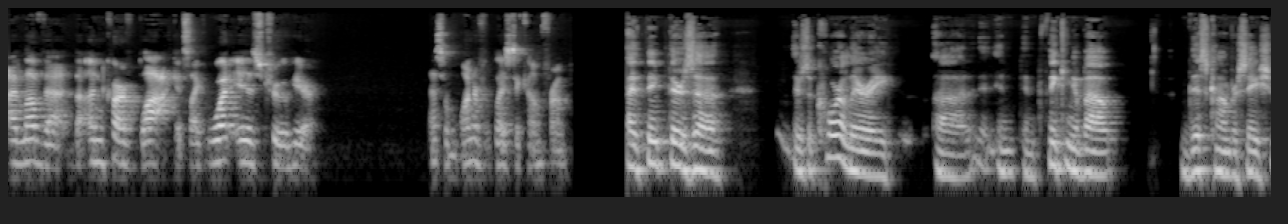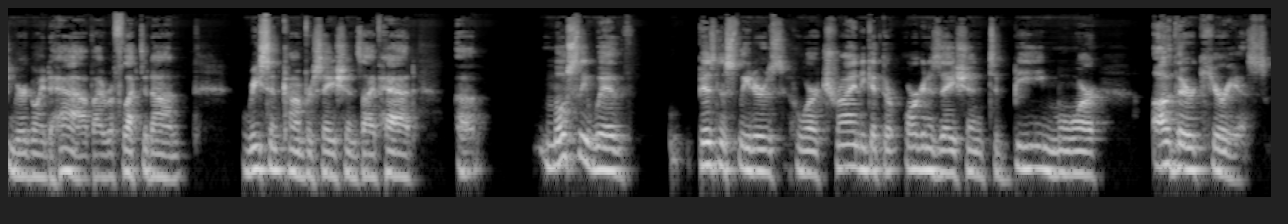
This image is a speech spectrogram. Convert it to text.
I love that the uncarved block. It's like what is true here. That's a wonderful place to come from. I think there's a there's a corollary uh, in, in thinking about this conversation we're going to have. I reflected on recent conversations I've had, uh, mostly with business leaders who are trying to get their organization to be more other curious,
